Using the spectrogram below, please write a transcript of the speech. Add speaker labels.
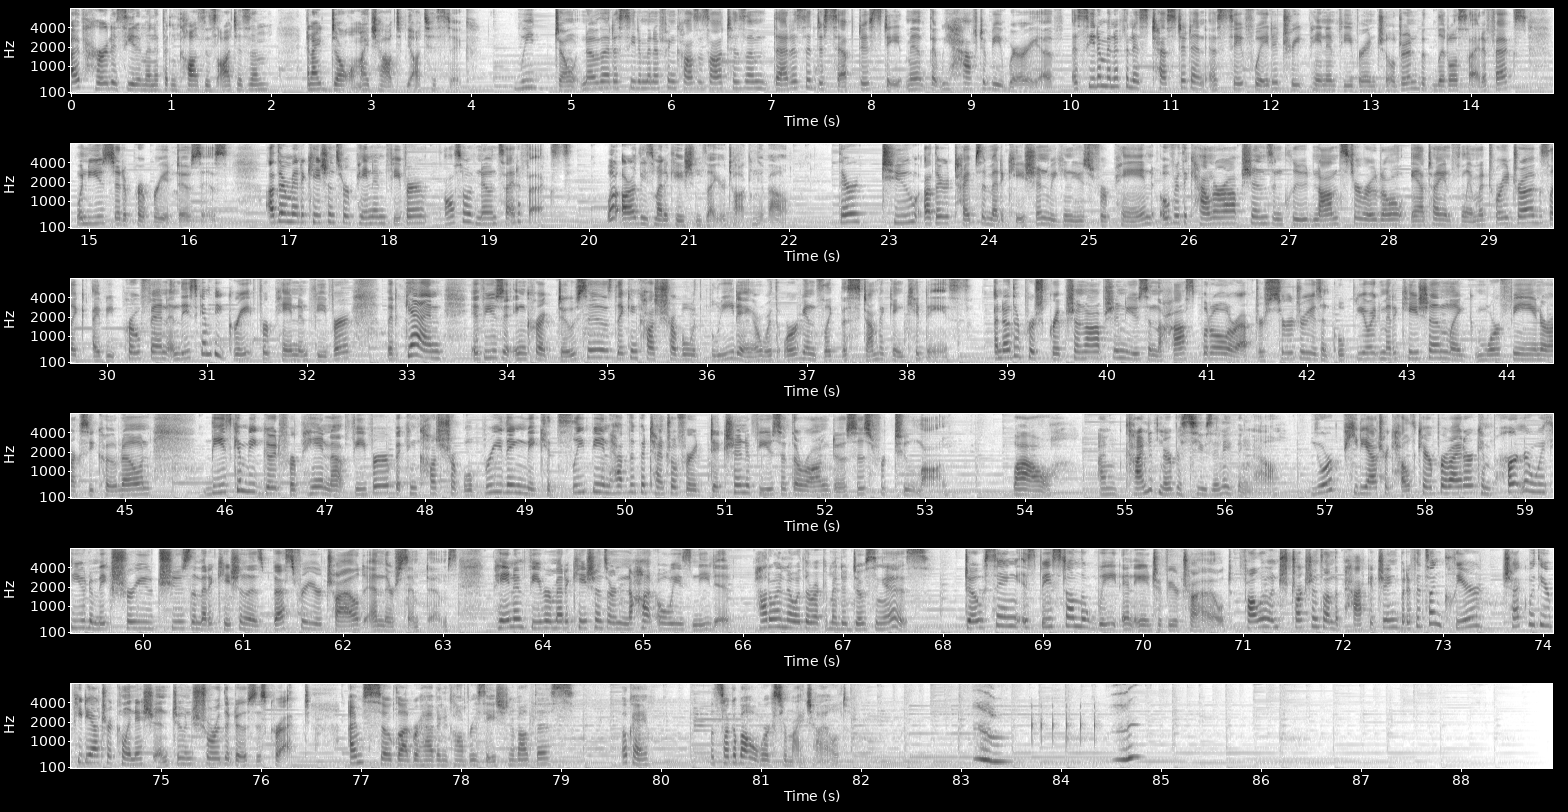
Speaker 1: I've heard acetaminophen causes autism, and I don't want my child to be autistic.
Speaker 2: We don't know that acetaminophen causes autism. That is a deceptive statement that we have to be wary of. Acetaminophen is tested in a safe way to treat pain and fever in children with little side effects when used at appropriate doses. Other medications for pain and fever also have known side effects.
Speaker 1: What are these medications that you're talking about?
Speaker 2: There are two other types of medication we can use for pain. Over the counter options include non steroidal anti inflammatory drugs like ibuprofen, and these can be great for pain and fever. But again, if used at incorrect doses, they can cause trouble with bleeding or with organs like the stomach and kidneys. Another prescription option used in the hospital or after surgery is an opioid medication like morphine or oxycodone. These can be good for pain, not fever, but can cause trouble breathing, make kids sleepy, and have the potential for addiction if used at the wrong doses for too long.
Speaker 1: Wow, I'm kind of nervous to use anything now.
Speaker 2: Your pediatric healthcare provider can partner with you to make sure you choose the medication that is best for your child and their symptoms. Pain and fever medications are not always needed.
Speaker 1: How do I know what the recommended dosing is?
Speaker 2: Dosing is based on the weight and age of your child. Follow instructions on the packaging, but if it's unclear, check with your pediatric clinician to ensure the dose is correct.
Speaker 1: I'm so glad we're having a conversation about this. Okay, let's talk about what works for my child.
